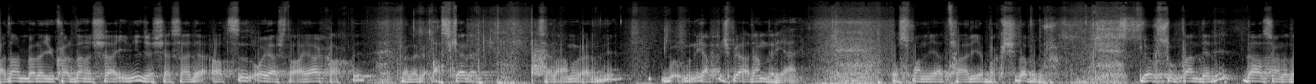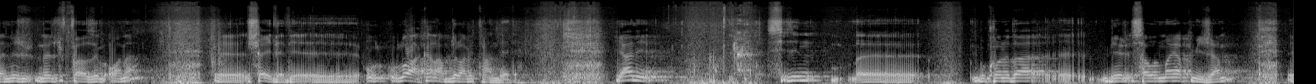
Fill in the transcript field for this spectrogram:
Adam böyle yukarıdan aşağı inince şehzade atsız o yaşta ayağa kalktı. Böyle bir asker selamı verdi. Bu, bunu yapmış bir adamdır yani. Osmanlı'ya, tarihe bakışı da budur. Yok Sultan dedi. Daha sonra da Nec- Necip Fazıl ona e, şey dedi, e, Ul- Ulu Hakan Abdülhamit Han dedi. Yani sizin e, bu konuda e, bir savunma yapmayacağım. E,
